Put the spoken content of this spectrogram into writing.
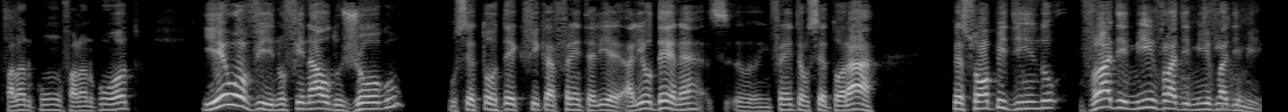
Falando com um, falando com o outro. E eu ouvi no final do jogo, o setor D que fica à frente ali, ali é o D, né? Em frente ao setor A, pessoal pedindo Vladimir, Vladimir, Vladimir.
